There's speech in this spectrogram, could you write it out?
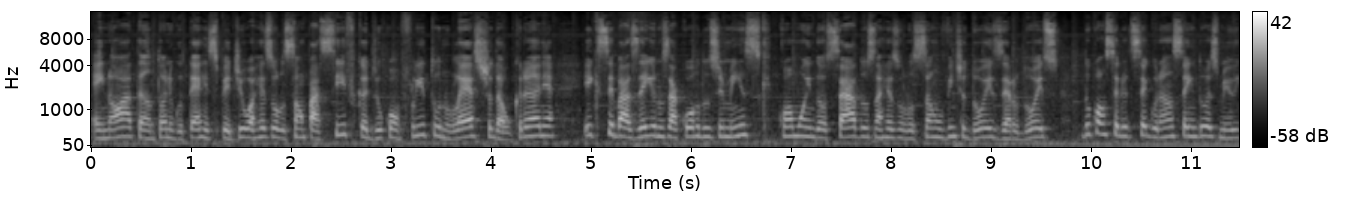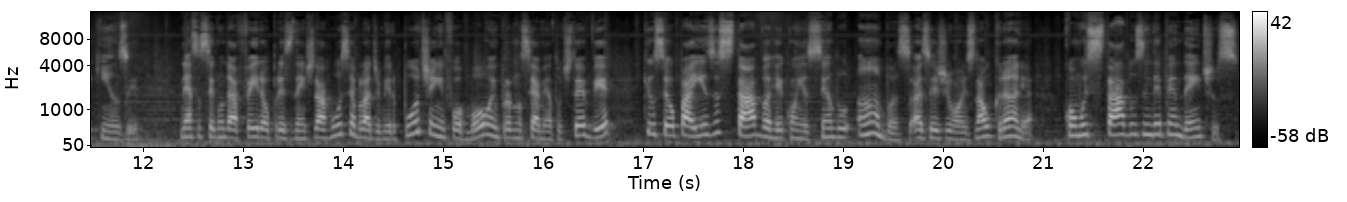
Em nota, Antônio Guterres pediu a resolução pacífica do conflito no leste da Ucrânia e que se baseie nos acordos de Minsk, como endossados na Resolução 2202 do Conselho de Segurança em 2015. Nessa segunda-feira, o presidente da Rússia, Vladimir Putin, informou em pronunciamento de TV que o seu país estava reconhecendo ambas as regiões na Ucrânia como estados independentes.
